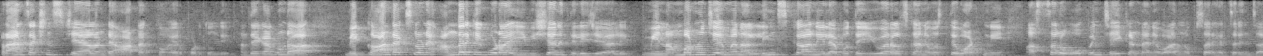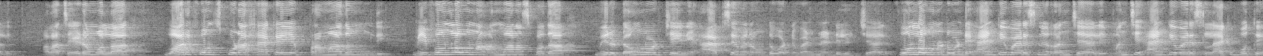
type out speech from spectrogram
ట్రాన్సాక్షన్స్ చేయాలంటే ఆటంకం ఏర్పడుతుంది. అంతేకాకుండా మీ కాంటాక్ట్స్లోనే అందరికీ కూడా ఈ విషయాన్ని తెలియజేయాలి. మీ నంబర్ నుంచి ఏమైనా లింక్స్ కానీ లేకపోతే యూఆర్ఎల్స్ కానీ వస్తే వాటిని అస్సలు ఓపెన్ చేయకండి అని వారిని ఒకసారి హెచ్చరించాలి. అలా చేయడం వల్ల వారి ఫోన్స్ కూడా హ్యాక్ అయ్యే ప్రమాదం ఉంది. మీ ఫోన్లో ఉన్న అనుమానాస్పద మీరు డౌన్లోడ్ చేయని యాప్స్ ఏమైనా ఉంటే వాటిని వెంటనే డిలీట్ చేయాలి. ఫోన్లో ఉన్నటువంటి యాంటీవైరస్ని రన్ చేయాలి. మంచి యాంటీవైరస్ లేకపోతే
